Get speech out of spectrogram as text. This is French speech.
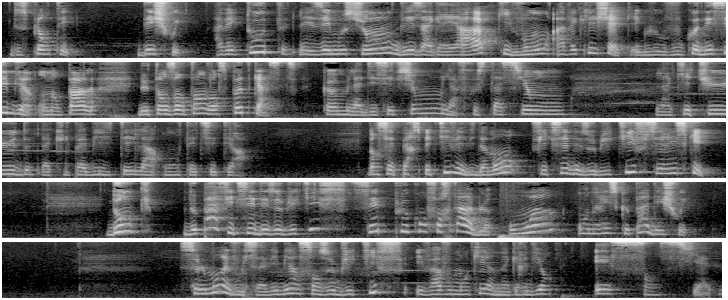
de se planter, d'échouer avec toutes les émotions désagréables qui vont avec l'échec et que vous connaissez bien. On en parle de temps en temps dans ce podcast, comme la déception, la frustration, l'inquiétude, la culpabilité, la honte, etc. Dans cette perspective, évidemment, fixer des objectifs, c'est risqué. Donc, ne pas fixer des objectifs, c'est plus confortable. Au moins, on ne risque pas d'échouer. Seulement, et vous le savez bien, sans objectif, il va vous manquer un ingrédient essentiel.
